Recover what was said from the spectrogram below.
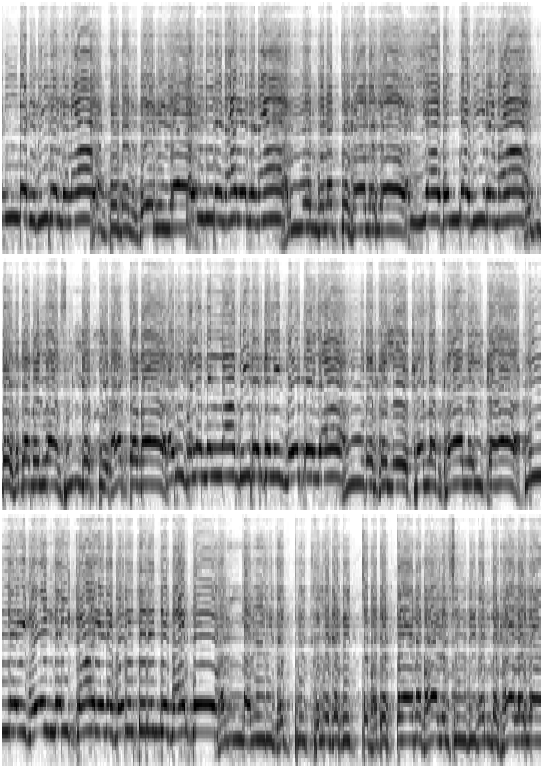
ஒன்பது வீரர்களா? அத்துடன் வேணியா வீர நாயகனா? ஐயன் வளர்த்த காலையா ஐயா வந்த வீரமா இந்த இடமெல்லாம் சிங்கத்தின் ஆட்டமா? கரிகளமெல்லாம் வீரர்களின் வேட்டையா? வீரர்களே களம் காலைக்கா? இல்லை வேங்கை கா என பொறுத்திருந்து பார்ப்போம். மண் அள்ளி வெற்றி திலகமிட்டு மகத்தான மாலை சூடி வந்த காலையா?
